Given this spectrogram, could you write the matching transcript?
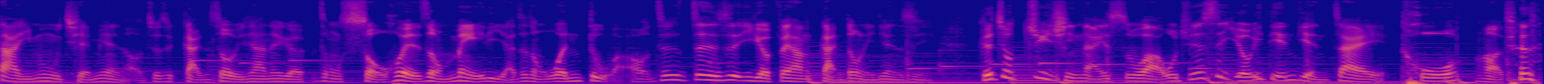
大荧幕前面哦，就是感受一下那个这种手绘的这种魅力啊，这种温度啊，哦，这真的是一个非常感动的一件事情。可是就剧情来说啊，我觉得是有一点点在拖啊，就是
